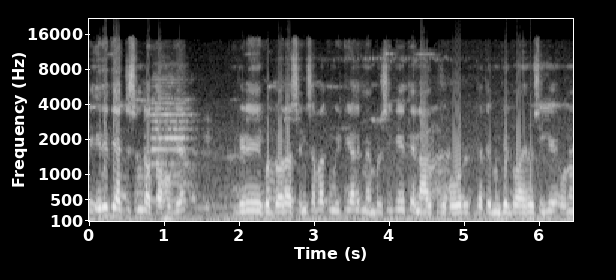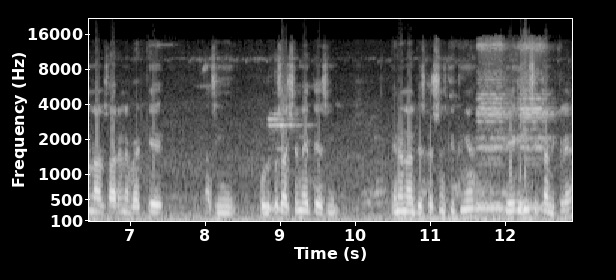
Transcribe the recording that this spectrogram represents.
ਤੇ ਇਹਦੇ ਤੇ ਅੱਜ ਸਮਝੌਤਾ ਹੋ ਗਿਆ। ਜਿਹੜੇ ਗੁਰਦੁਆਰਾ ਸਿੰਘ ਸਭਾ ਕਮੇਟੀ ਵਾਲੇ ਮੈਂਬਰ ਸੀਗੇ ਤੇ ਨਾਲ ਕੁਝ ਹੋਰ ਜਥੇਬੰਦੀ ਤੋਂ ਆਏ ਹੋਏ ਸੀਗੇ, ਉਹਨਾਂ ਨਾਲ ਸਾਰਿਆਂ ਨੇ ਬੈਠ ਕੇ ਅਸੀਂ ਪੁਲਿਸ ਪ੍ਰਸ਼ਾਸਨ ਨੇ ਤੇ ਅਸੀਂ ਇਹਨਾਂ ਨਾਲ ਡਿਸਕਸ਼ਨਸ ਕੀਤੀਆਂ ਤੇ ਇਹੀ ਸਿੱਟਾ ਨਿਕਲਿਆ।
